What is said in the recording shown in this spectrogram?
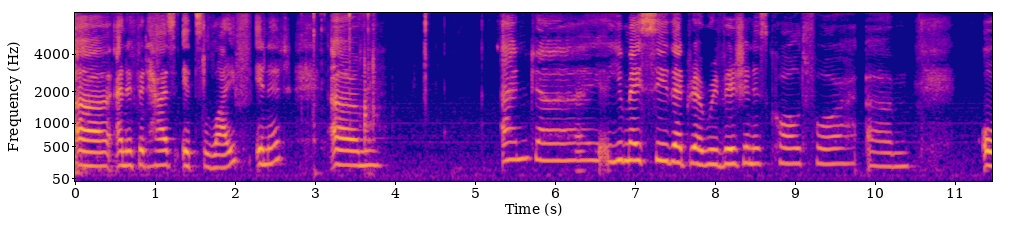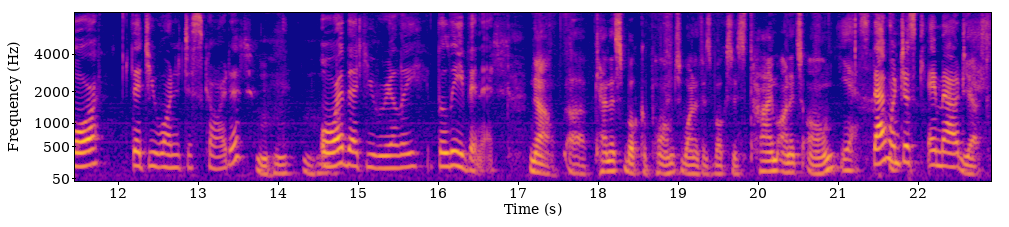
uh, and if it has its life in it. Um, and uh, you may see that a revision is called for, um, or that you want to discard it, or that you really believe in it. Now, uh, Kenneth's book of poems, one of his books, is Time on Its Own. Yes, that one just came out Yes.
